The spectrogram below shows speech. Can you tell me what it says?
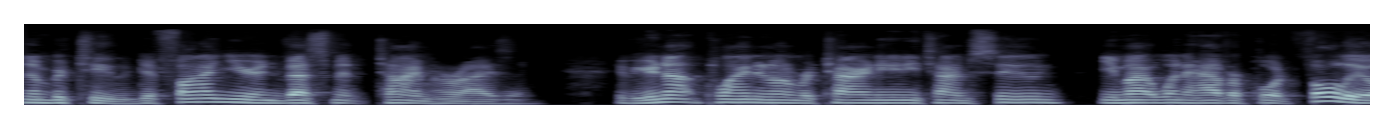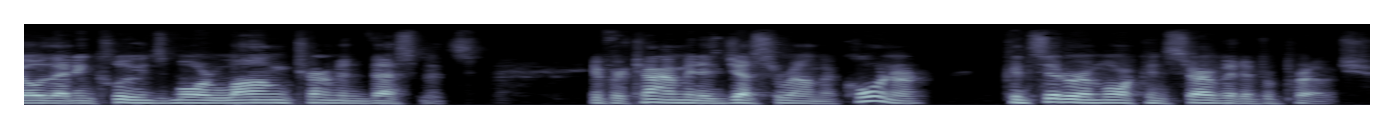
Number two, define your investment time horizon. If you're not planning on retiring anytime soon, you might want to have a portfolio that includes more long term investments. If retirement is just around the corner, consider a more conservative approach.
